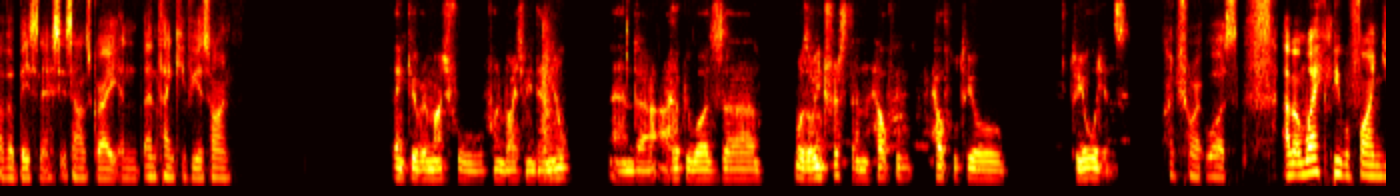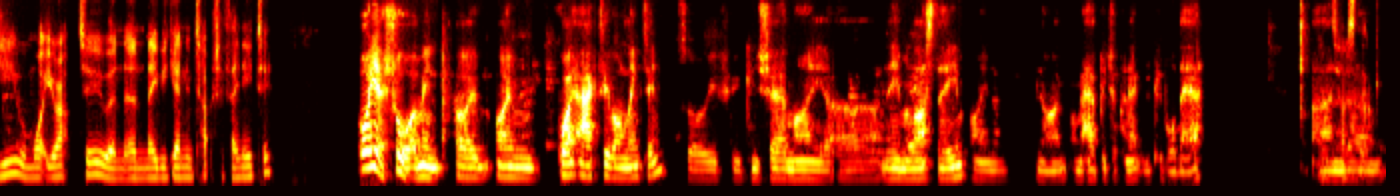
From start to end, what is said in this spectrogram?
of a business it sounds great and and thank you for your time thank you very much for for inviting me daniel and uh, i hope it was uh, was of interest and helpful helpful to your to your audience I'm sure it was. Um, and where can people find you and what you're up to, and, and maybe get in touch if they need to? Oh yeah, sure. I mean, I'm I'm quite active on LinkedIn, so if you can share my uh, name and last name, I'm you know I'm, I'm happy to connect with people there. Fantastic. And um,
